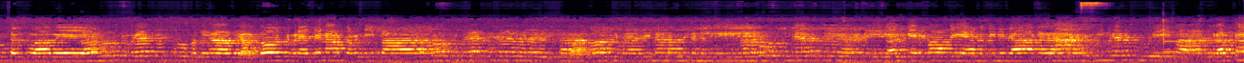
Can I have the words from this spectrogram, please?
ओम सस्वामे जातो स्मृति न पंडिता जातो स्मृति न नंदनी कृपा ते अनुदिन जाग रक्त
